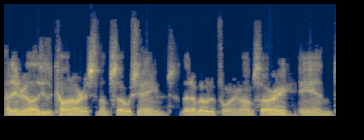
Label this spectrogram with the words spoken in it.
I didn't realize he's a con artist, and I'm so ashamed that I voted for him. I'm sorry, and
